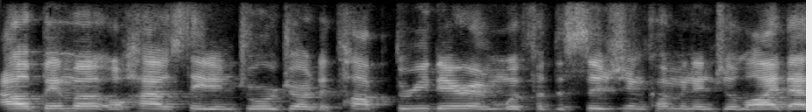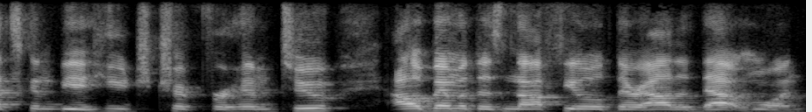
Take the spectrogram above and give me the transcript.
Alabama, Ohio State, and Georgia are the top three there. And with a decision coming in July, that's going to be a huge trip for him too. Alabama does not feel they're out of that one.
